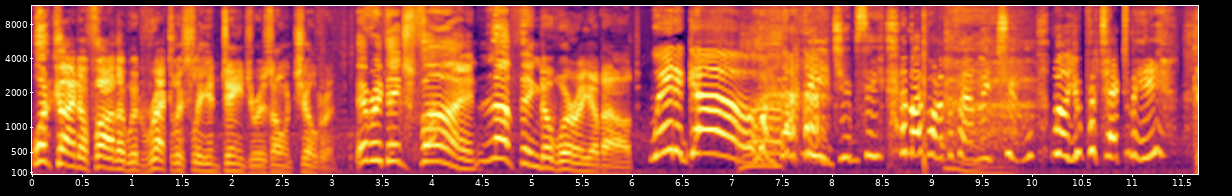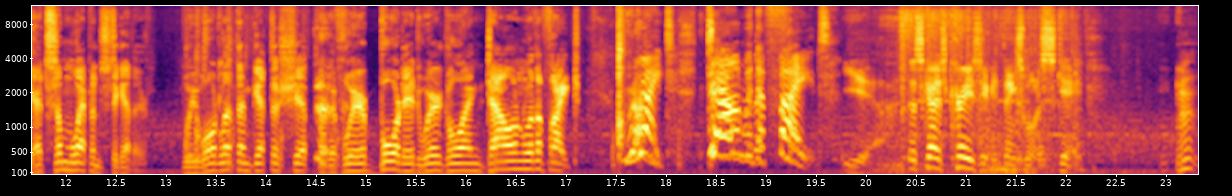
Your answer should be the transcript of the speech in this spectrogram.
What kind of father would recklessly endanger his own children? Everything's fine. Nothing to worry about. Way to go! What about me, Jimsy? Am I part of the family too? Will you protect me? Get some weapons together. We won't let them get the ship, but if we're boarded, we're going down with a fight. Right! Down with the fight! Yeah, this guy's crazy if he thinks we'll escape.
